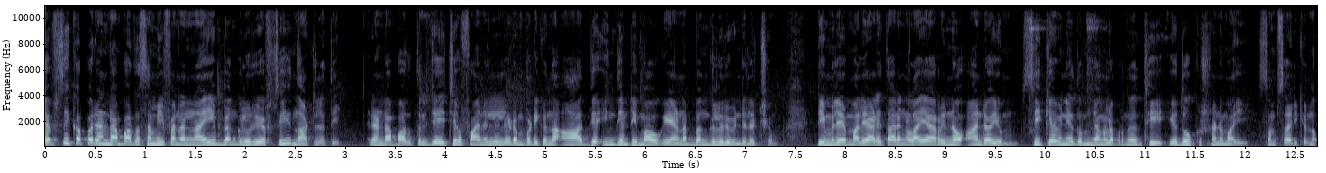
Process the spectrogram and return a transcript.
എഫ് സി കപ്പ് രണ്ടാം പാദ സെമിഫൈനലിനായി ബംഗളൂരു എഫ് സി നാട്ടിലെത്തി. രണ്ടാം പാദത്തിൽ ജയിച്ച് ഫൈനലിൽ ഇടം പിടിക്കുന്ന ആദ്യ ഇന്ത്യൻ ടീമാവുകയാണ് ബംഗളൂരുവിന്റെ ലക്ഷ്യം. ടീമിലെ മലയാളി താരങ്ങളായ റിനോ ആൻഡോയും സി കെ വിനീതും ഞങ്ങളുടെ പ്രതിനിധി യദു കൃഷ്ണനുമായി സംസാരിക്കുന്നു.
